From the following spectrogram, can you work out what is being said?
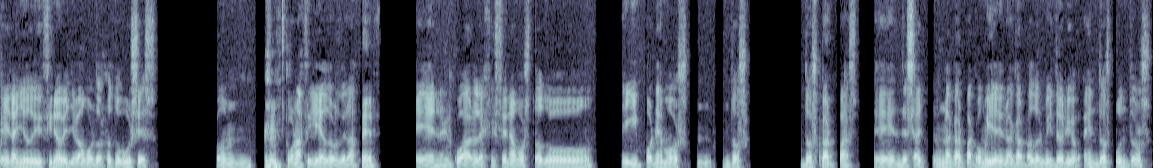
el año 19, llevamos dos autobuses con, con afiliados de la CEF, en el cual le gestionamos todo y ponemos dos, dos carpas, en una carpa comida y una carpa dormitorio en dos puntos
